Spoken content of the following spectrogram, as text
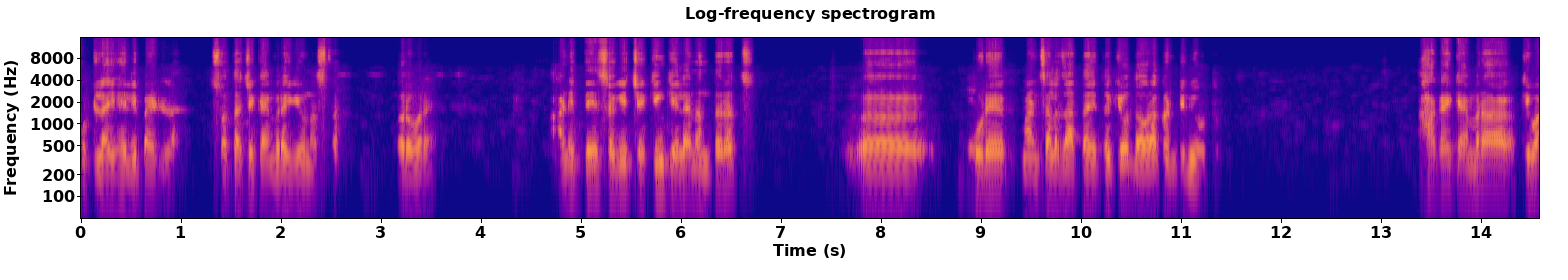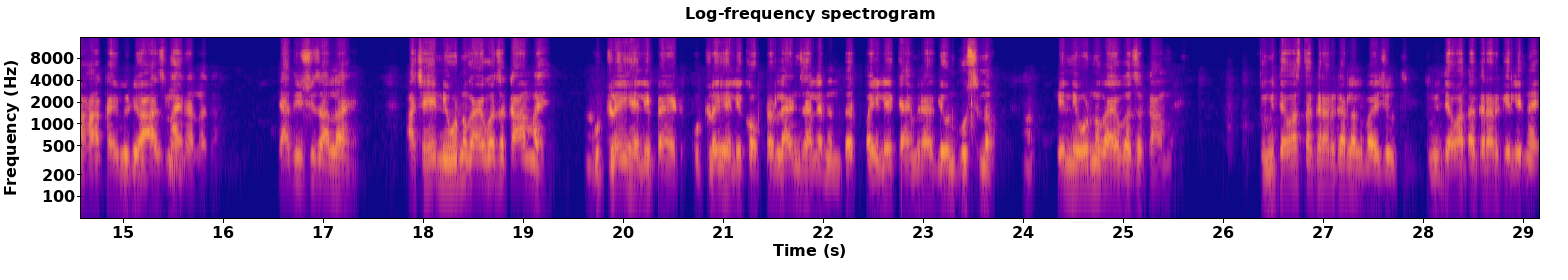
कुठलाही हेलिपॅडला स्वतःचे कॅमेरे घेऊन असतात. बरोबर आहे? आणि ते सगळी चेकिंग केल्यानंतरच पुढे माणसाला जाता येतं किंवा दौरा कंटिन्यू होतो. हा काही कॅमेरा किंवा हा काही व्हिडिओ आज बाहेर आला का? त्या दिवशीच आला आहे. अच्छा हे निवडणूक आयोगाचं काम आहे. कुठलंही हेलिपॅड कुठलंही हेलिकॉप्टर लँड झाल्यानंतर पहिले कॅमेरा घेऊन घुसणं हे. निवडणूक आयोगाचं काम आहे. तुम्ही तेव्हाच तक्रार करायला पाहिजे होती. तुम्ही तेव्हा तक्रार केली नाही.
